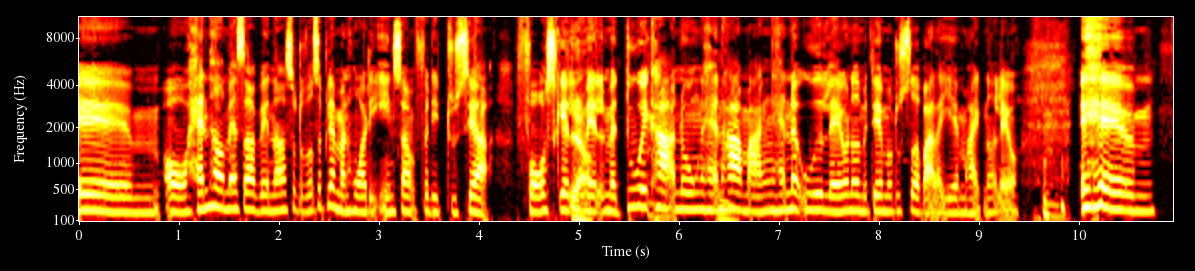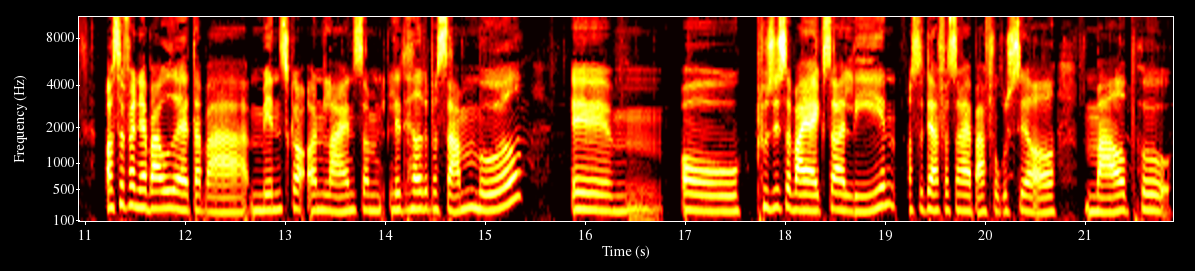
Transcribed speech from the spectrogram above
øhm, og han havde masser af venner, så du ved, så bliver man hurtigt ensom, fordi du ser forskel Ja. mellem, at du ikke har nogen, han mm. har mange, han er ude og lave noget med dem, og du sidder bare derhjemme og har ikke noget at lave. Mm. Øhm, og så fandt jeg bare ud af, at der var mennesker online, som lidt havde det på samme måde. Øhm, og pludselig så var jeg ikke så alene, og så derfor så har jeg bare fokuseret meget på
